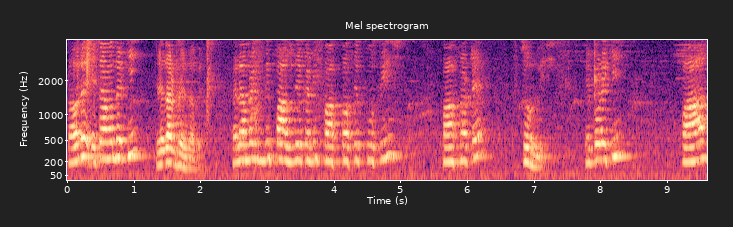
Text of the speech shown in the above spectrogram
তাহলে এটা আমাদের কি? রেজাল্ট হয়ে যাবে। তাহলে আমরা যদি পাঁচ দিয়ে কাটি, পাঁচ পাঁচে পঁচিশ, পাঁচ আটে চল্লিশ। এরপরে কি? পাঁচ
